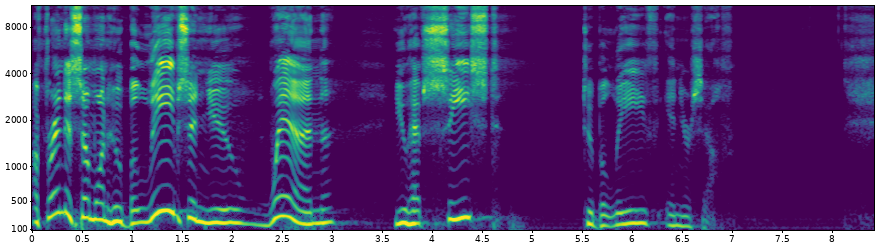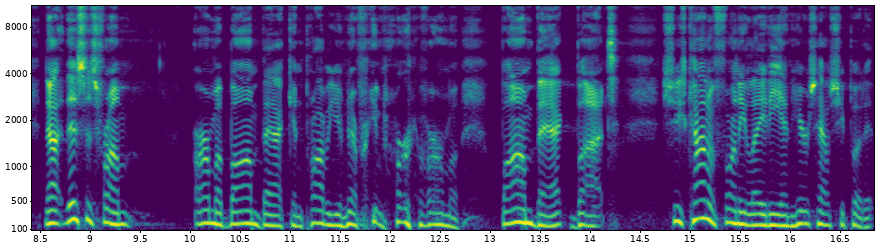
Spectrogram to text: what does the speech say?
A friend is someone who believes in you when you have ceased to believe in yourself. Now, this is from Erma Bombeck, and probably you've never even heard of Erma Bombeck, but She's kind of a funny lady, and here's how she put it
